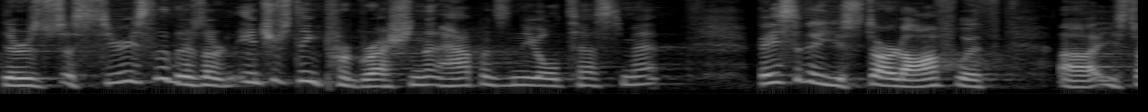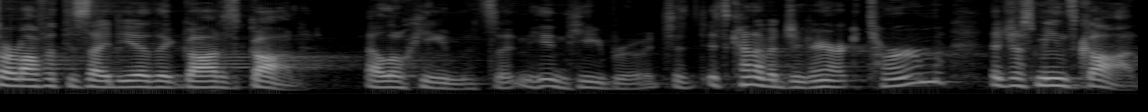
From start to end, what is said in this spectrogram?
there's just seriously, there's an interesting progression that happens in the Old Testament. Basically, you start off with, uh, you start off with this idea that God is God, Elohim, it's in Hebrew. It's, just, it's kind of a generic term that just means God.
